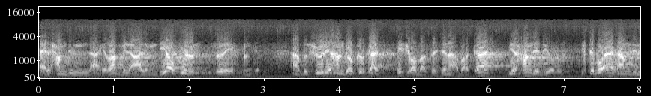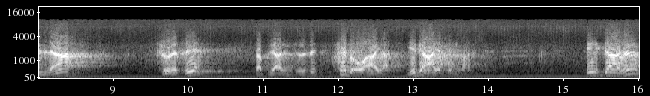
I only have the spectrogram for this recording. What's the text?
Elhamdülillahi Rabbil Alemin diye okuyoruz Sure-i Hamd'i. Ha, bu Sure-i Hamd'i okurken hiç olmazsa Cenab-ı Hakk'a bir hamd ediyoruz. İşte bu Elhamdülillah suresi Rabbil Alemin sebe o ayet. Yedi ayetten ibaret. İhdahın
